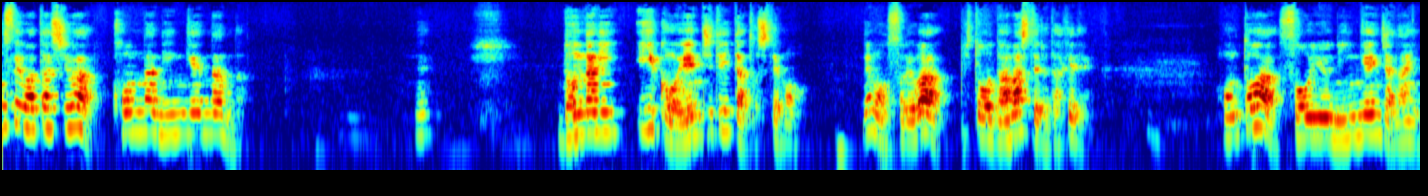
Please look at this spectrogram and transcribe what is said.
うせ私はこんな人間なんだ、ね、どんなにいい子を演じていたとしてもでもそれは人を騙してるだけで本当はそういう人間じゃないんだ、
